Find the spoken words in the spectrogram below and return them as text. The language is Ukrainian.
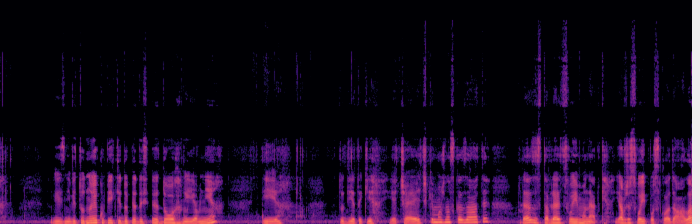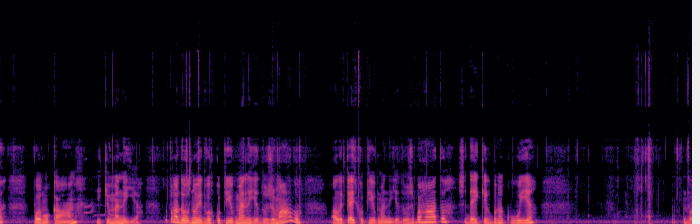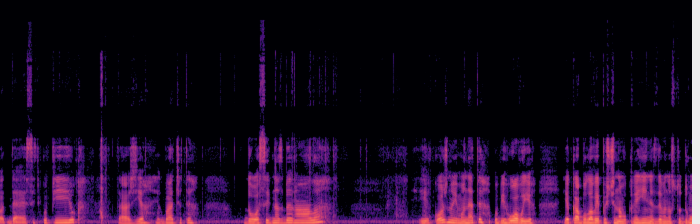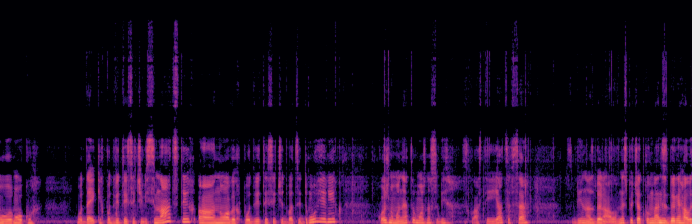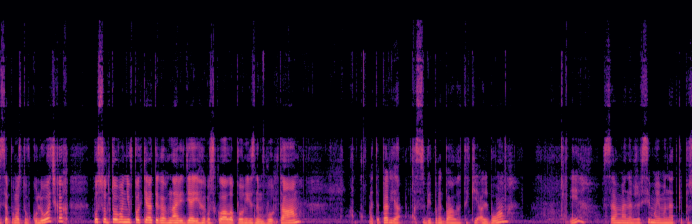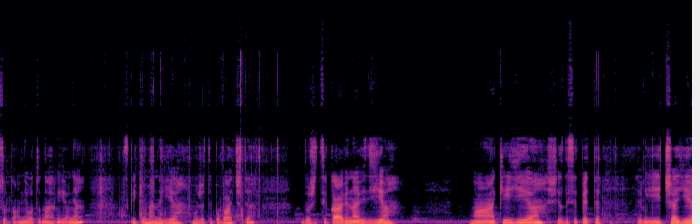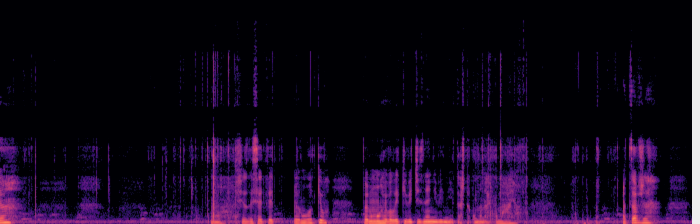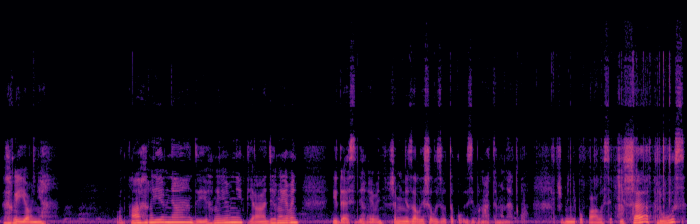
Різні від 1 копійки до 50, е, до гривні. І тут є такі ячеєчки, можна сказати, де заставляють свої монетки. Я вже свої поскладала по рокам, які в мене є. Ну, Правда, одної двох копійок в мене є дуже мало, але 5 копійок в мене є дуже багато. Ще деяких бракує. 10 копійок. Теж є, як бачите, досить назбирала. І кожної монети обігової, яка була випущена в Україні з 92-го року, от деяких по 2018, а нових по 2022 рік, кожну монету можна собі скласти. І я це все собі назбирала. Вони спочатку в мене зберігалися просто в кульочках, посортовані в пакетиках. Навіть я їх розклала по різним гуртам. А тепер я собі придбала такий альбом. І все в мене вже всі мої монетки посортовані. От одна гривня. Скільки в мене є, можете побачити. Дуже цікаві навіть є. Маки є, 65 річчя є. 65 років перемоги Великій Вітчизняній війні. Теж таку монетку маю. А це вже гривні. Одна гривня, дві гривні, п'ять гривень і 10 гривень. Ще мені залишилось отаку зібрати монетку, щоб мені попалося. І ще плюс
